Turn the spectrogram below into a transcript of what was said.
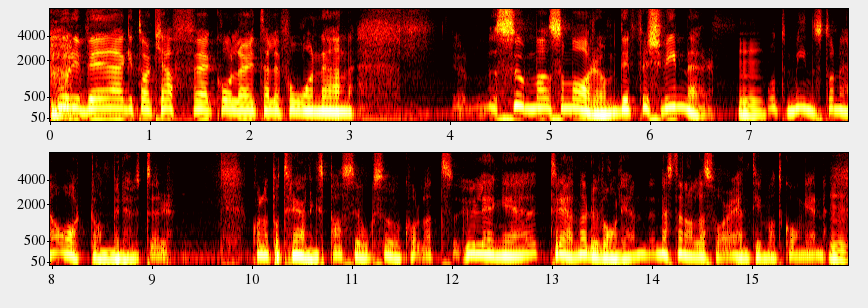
Går iväg, tar kaffe, kollar i telefonen. Summa summarum, det försvinner. Åtminstone 18 minuter. Kolla på träningspass har jag också kollat. Hur länge tränar du vanligen? Nästan alla svarar en timme åt gången.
